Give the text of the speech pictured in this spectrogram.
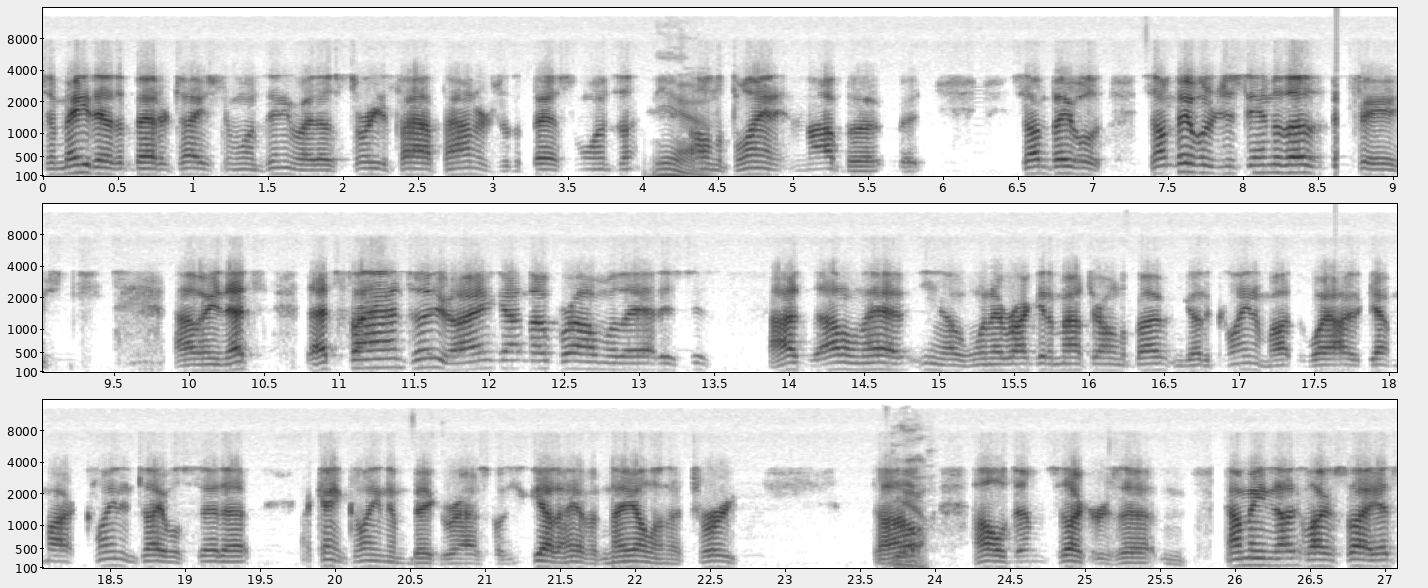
to me they're the better tasting ones anyway. Those three to five pounders are the best ones on- Yeah. on the planet in my book. But some people some people are just into those big fish. I mean, that's that's fine too. I ain't got no problem with that. It's just I I don't have you know whenever I get them out there on the boat and go to clean them, I, the way I got my cleaning table set up, I can't clean them big rascals. You got to have a nail in a tree to Yeah. hold, hold them suckers up. And I mean, like, like I say, it's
